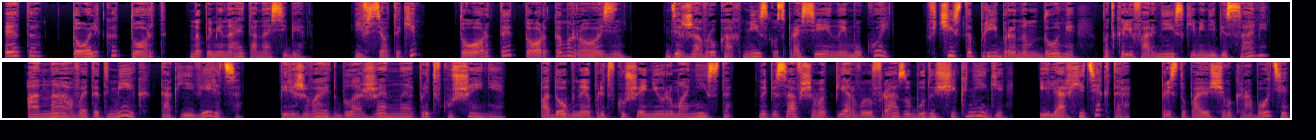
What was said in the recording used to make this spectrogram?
Это только торт напоминает она себе. И все-таки торты тортом рознь. Держа в руках миску с просеянной мукой, в чисто прибранном доме под калифорнийскими небесами, она в этот миг, так ей верится, переживает блаженное предвкушение, подобное предвкушению романиста, написавшего первую фразу будущей книги, или архитектора, приступающего к работе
